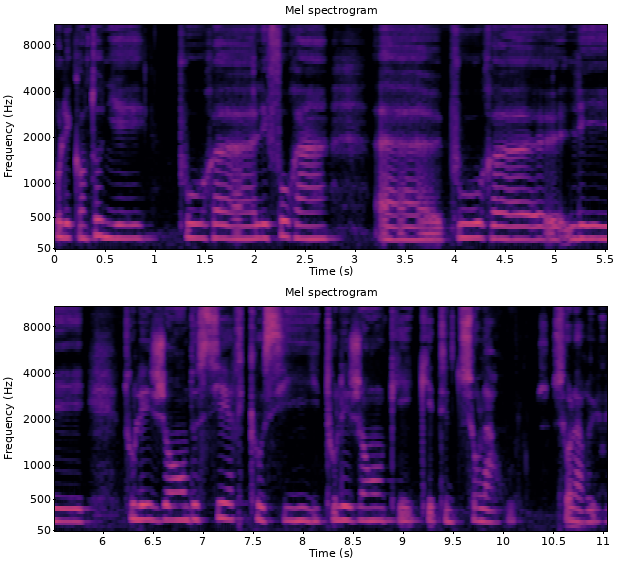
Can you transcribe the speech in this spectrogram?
pour les cantonniers, pour euh, les forains, euh, pour euh, les, tous les gens de cirque aussi, tous les gens qui, qui étaient sur la, sur la rue.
